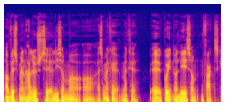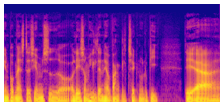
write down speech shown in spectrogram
og hvis man har lyst til at ligesom at, og, altså man kan, man kan øh, gå ind og læse om den faktisk ind på Mazdas hjemmeside og, og læse om hele den her vankelteknologi. Det er,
